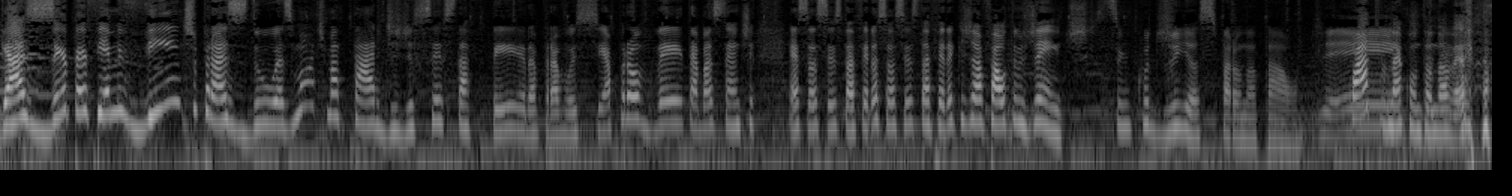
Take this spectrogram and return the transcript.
Gazeta FM 20 para as duas. Uma ótima tarde de sexta-feira para você. Aproveita bastante essa sexta-feira, essa sexta-feira que já faltam, gente, cinco dias para o Natal. Gente, Quatro, né? Contando a véspera.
